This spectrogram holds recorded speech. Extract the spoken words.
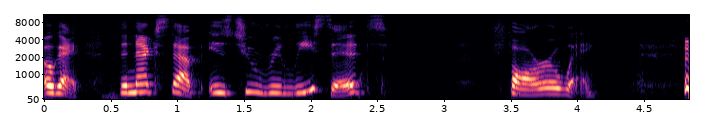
Okay, the next step is to release it far away.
